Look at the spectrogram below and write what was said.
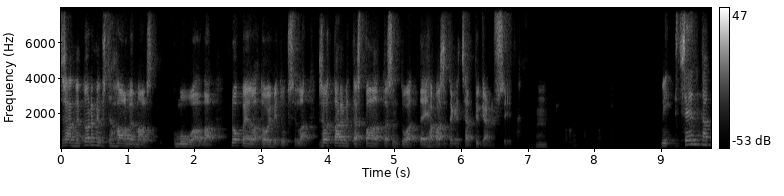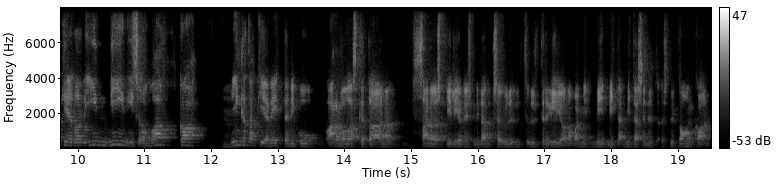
Sä saat ne todennäköisesti halvemmalla muualta nopeilla toimituksilla. Se voit tarvittaessa palauttaa sen tuotteen ihan vaan sen että sä et tykännyt siitä. Hmm. Niin sen takia on niin, niin iso lafka, hmm. minkä takia niiden niin kuin, arvo lasketaan sadoissa biljoonissa, mitä se yli, yli triljoona vai mi, mitä, mitä se nyt, nyt onkaan.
